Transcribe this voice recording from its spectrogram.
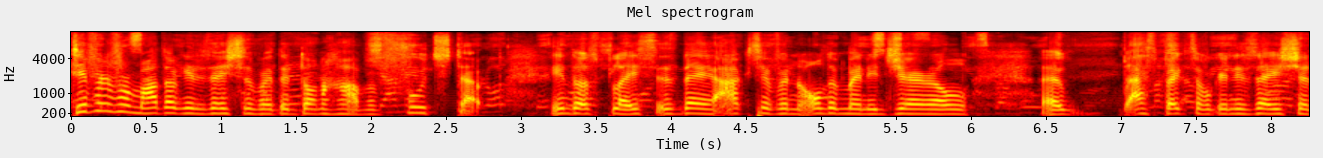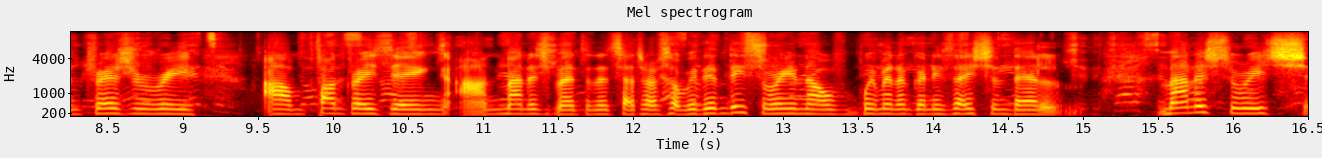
Different from other organizations where they don't have a footstep in those places, they are active in all the managerial uh, aspects of organization, treasury, um, fundraising and management and etc. So within this arena of women organization, they'll manage to reach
